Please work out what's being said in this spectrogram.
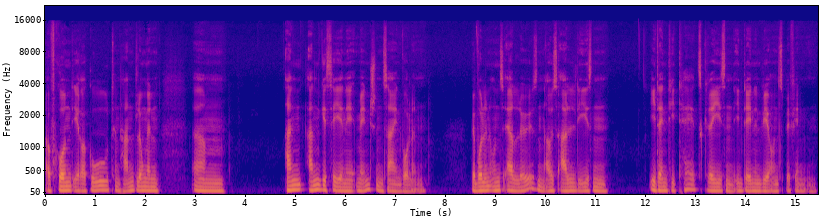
aufgrund ihrer guten Handlungen ähm, an, angesehene Menschen sein wollen. Wir wollen uns erlösen aus all diesen Identitätskrisen, in denen wir uns befinden.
